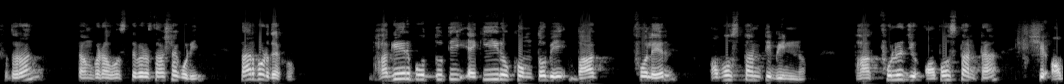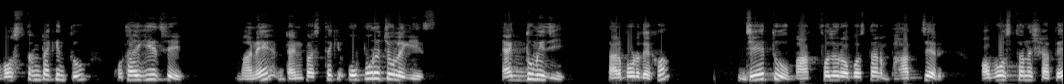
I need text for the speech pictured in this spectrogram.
সুতরাং অঙ্কটা বুঝতে পেরেছ, আশা করি। তারপর দেখো ভাগের পদ্ধতি একই রকম, তবে ভাগ ফলের অবস্থানটি ভিন্ন। ভাগফলের যে অবস্থানটা, সে অবস্থানটা কিন্তু কোথায় গিয়েছে? মানে ডাইন পাশ থেকে ওপরে চলে গিয়েছে। একদমই জি তারপর দেখো, যেহেতু ভাগফলের অবস্থান ভাজ্যের অবস্থানের সাথে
